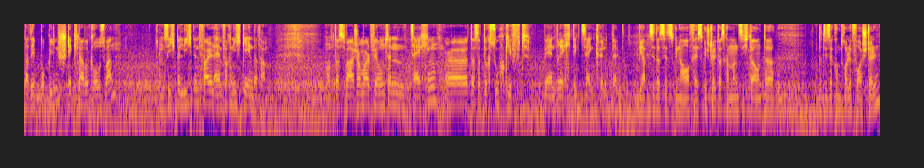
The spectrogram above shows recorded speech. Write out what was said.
da die Pupillen stecknadelgroß waren und sich bei Lichtentfall einfach nicht geändert haben. Und das war schon mal für uns ein Zeichen, äh, dass er durch Suchgift beeinträchtigt sein könnte. Wie habt ihr das jetzt genau festgestellt? Was kann man sich da unter, unter dieser Kontrolle vorstellen?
